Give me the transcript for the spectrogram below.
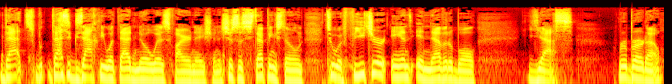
That's, that's exactly what that no is, Fire Nation. It's just a stepping stone to a future and inevitable yes. Roberto,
